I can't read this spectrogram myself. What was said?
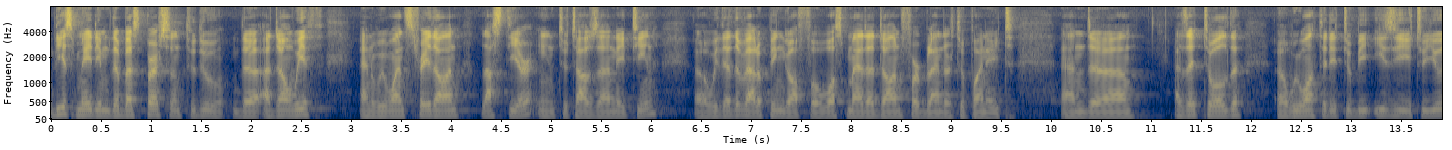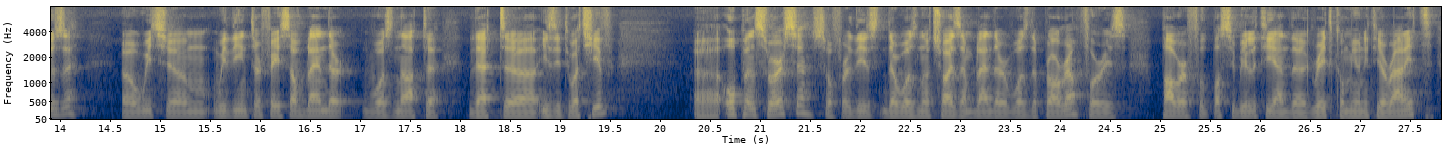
this made him the best person to do the add-on with, and we went straight on last year in 2018 uh, with the developing of uh, WaspMed add-on for Blender 2.8. And uh, as I told, uh, we wanted it to be easy to use, uh, which um, with the interface of Blender was not uh, that easy to achieve. Open source, so for this there was no choice and Blender was the program for its powerful possibility and the great community around it.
